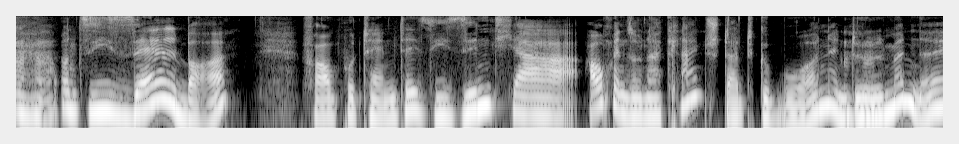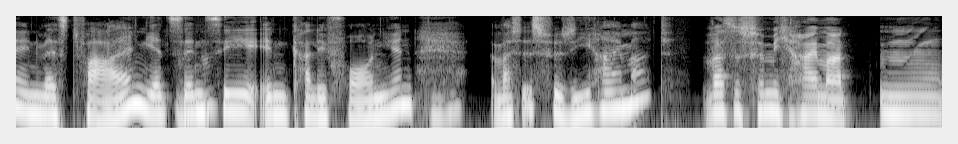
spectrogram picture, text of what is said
Mhm. Und sie selber, Frau Potente, Sie sind ja auch in so einer Kleinstadt geboren, in mhm. Dülmen, ne, in Westfalen. Jetzt sind mhm. Sie in Kalifornien. Mhm. Was ist für Sie Heimat? Was ist für mich Heimat? Mm,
